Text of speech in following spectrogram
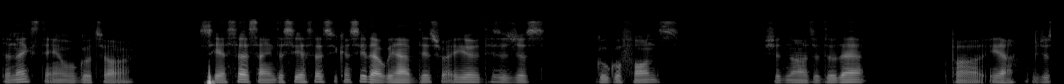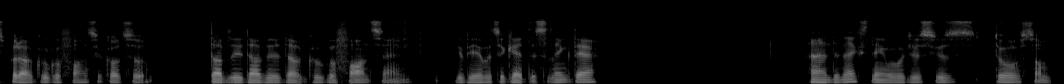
The next thing we'll go to our CSS and in the CSS you can see that we have this right here. This is just Google Fonts should know how to do that. but yeah, we just put our Google Fonts. You go to www.googlefonts and you'll be able to get this link there. And the next thing we'll just use do some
